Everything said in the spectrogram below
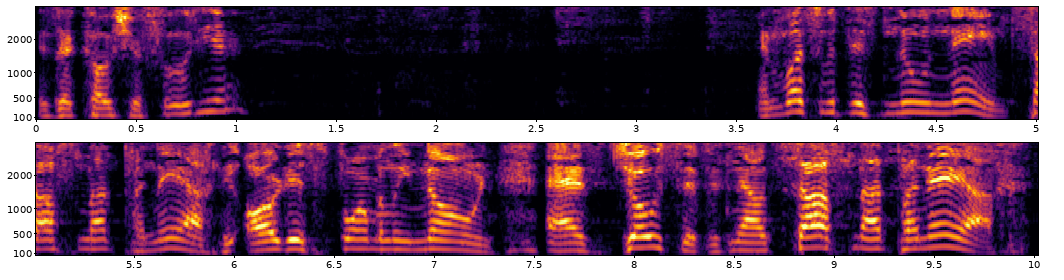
Is there kosher food here? And what's with this new name, Tzafnat Paneach? The artist formerly known as Joseph is now Tzafnat Paneach.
